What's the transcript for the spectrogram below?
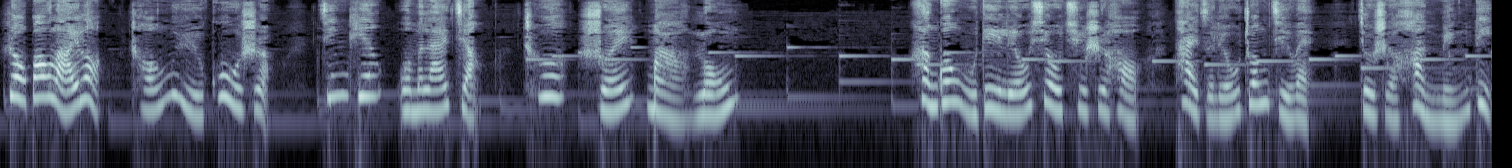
肉包来了，成语故事。今天我们来讲车水马龙。汉光武帝刘秀去世后，太子刘庄继位，就是汉明帝。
